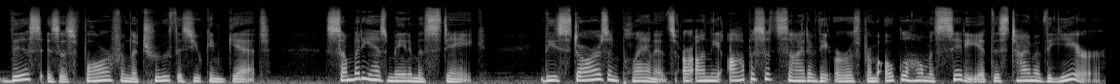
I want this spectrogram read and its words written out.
This is as far from the truth as you can get. Somebody has made a mistake. These stars and planets are on the opposite side of the Earth from Oklahoma City at this time of the year.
